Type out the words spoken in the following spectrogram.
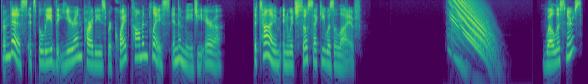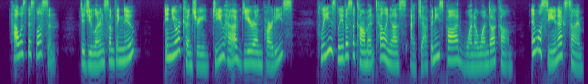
From this, it's believed that year end parties were quite commonplace in the Meiji era, the time in which Soseki was alive. Well, listeners, how was this lesson? Did you learn something new? In your country, do you have year end parties? Please leave us a comment telling us at JapanesePod101.com, and we'll see you next time.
